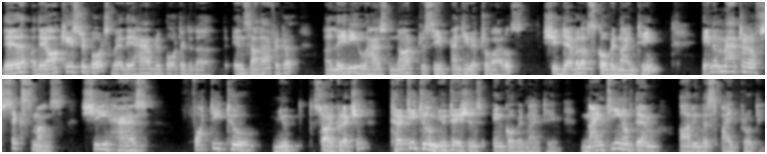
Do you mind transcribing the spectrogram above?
there there are case reports where they have reported uh, in South Africa a lady who has not received antiretrovirals. She develops COVID 19. In a matter of six months, she has 42 mut- sorry, correction, 32 mutations in COVID 19. 19 of them are in the spike protein.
